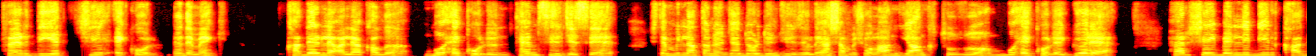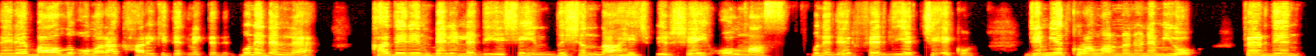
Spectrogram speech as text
Ferdiyetçi ekol ne demek? Kaderle alakalı bu ekolün temsilcisi işte milattan önce 4. yüzyılda yaşamış olan Yang Tuzu bu ekole göre her şey belli bir kadere bağlı olarak hareket etmektedir. Bu nedenle kaderin belirlediği şeyin dışında hiçbir şey olmaz. Bu nedir? Ferdiyetçi ekol. Cemiyet kurallarının önemi yok. Ferdin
